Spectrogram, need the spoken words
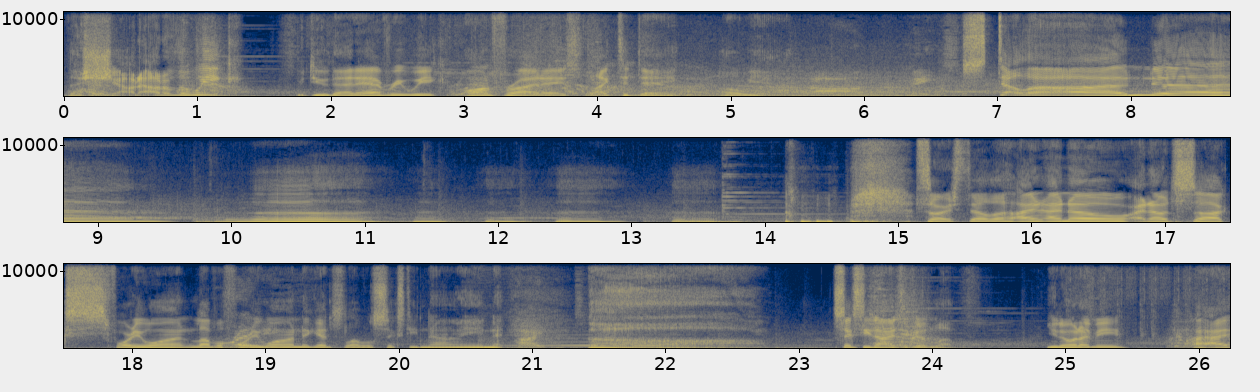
the shout out of the week. We do that every week on Fridays, like today. Oh yeah. Stella. Sorry, Stella. I, I know I know it sucks. 41, level 41 against level 69. Oh. 69 is a good level. You know what I mean? I,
